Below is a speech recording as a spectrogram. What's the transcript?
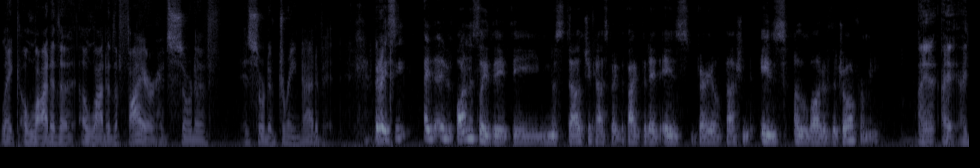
like a lot of the a lot of the fire has sort of has sort of drained out of it but I, see I, I, honestly, the the nostalgic aspect, the fact that it is very old fashioned, is a lot of the draw for me. I, I, I,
